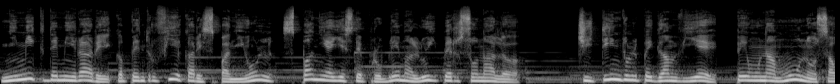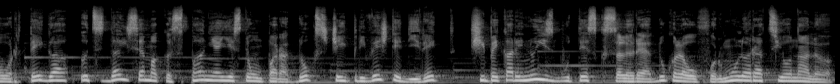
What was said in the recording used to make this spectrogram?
Nimic de mirare că pentru fiecare spaniol, Spania este problema lui personală. Citindu-l pe Gamvier, pe Unamuno sau Ortega, îți dai seama că Spania este un paradox ce îi privește direct și pe care nu izbutesc să-l readucă la o formulă rațională.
